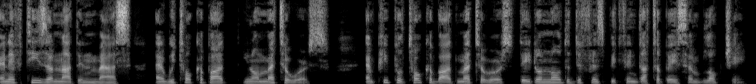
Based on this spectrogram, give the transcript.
NFTs are not in mass. And we talk about, you know, metaverse. And people talk about metaverse. They don't know the difference between database and blockchain.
